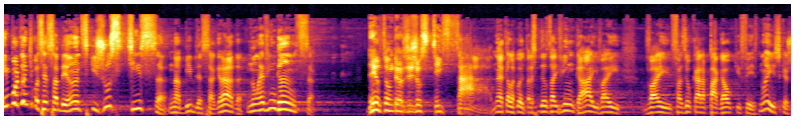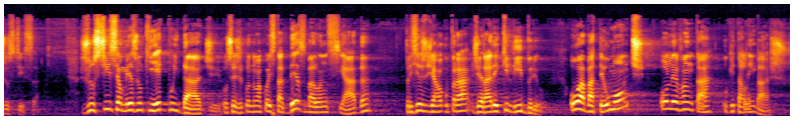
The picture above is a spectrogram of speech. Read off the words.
É importante você saber antes que justiça na Bíblia Sagrada não é vingança. Deus é um Deus de justiça. Não é aquela coisa, parece que Deus vai vingar e vai, vai fazer o cara pagar o que fez. Não é isso que é justiça. Justiça é o mesmo que equidade, ou seja, quando uma coisa está desbalanceada, precisa de algo para gerar equilíbrio, ou abater o monte, ou levantar o que está lá embaixo.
